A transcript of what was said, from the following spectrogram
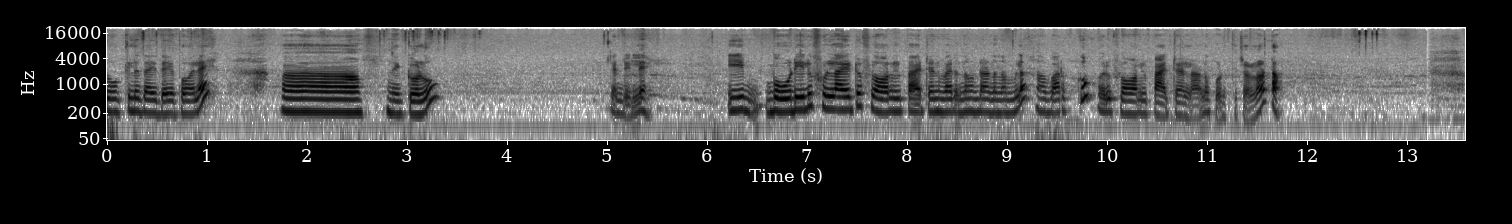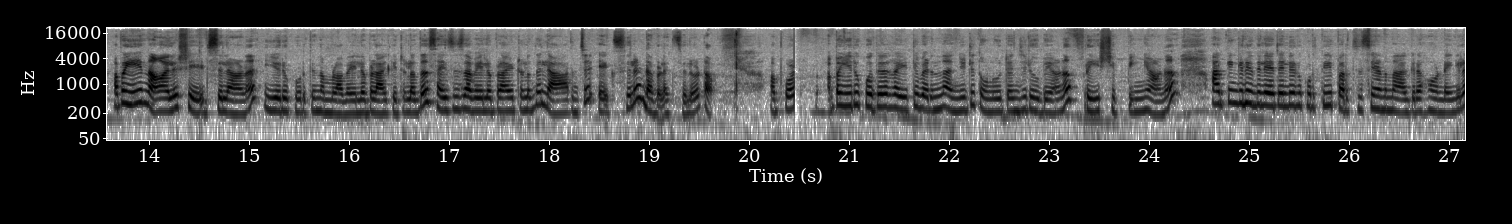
യോക്കിലതാ ഇതേപോലെ നിൽക്കോളൂ കണ്ടില്ലേ? ഈ ബോഡിയിൽ ഫുള്ളായിട്ട് ഫ്ലോറൽ പാറ്റേൺ വരുന്നതുകൊണ്ടാണ് നമ്മൾ ആ വർക്കും ഒരു ഫ്ലോറൽ പാറ്റേണിലാണ് കൊടുത്തിട്ടുള്ളത് കേട്ടോ. അപ്പോൾ ഈ നാല് ഷെയ്ഡ്സിലാണ് ഈ ഒരു കുർത്തി നമ്മൾ അവൈലബിൾ ആക്കിയിട്ടുള്ളത്. സൈസസ് അവൈലബിൾ ആയിട്ടുള്ളത് ലാർജ് എക്സിൽ ഡബിൾ എക്സിൽ കേട്ടോ. അപ്പോൾ അപ്പോൾ ഈ ഒരു കുതിര റേറ്റ് വരുന്നത് അഞ്ഞൂറ്റി തൊണ്ണൂറ്റഞ്ച് രൂപയാണ്. ഫ്രീ ഷിപ്പിംഗ് ആണ്. ആർക്കെങ്കിലും ഇതിൽ ഏതെങ്കിലും ഒരു കുർത്തി പർച്ചേസ് ചെയ്യണമെന്ന് ആഗ്രഹം ഉണ്ടെങ്കിൽ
